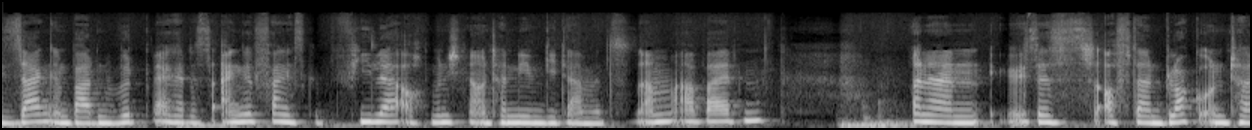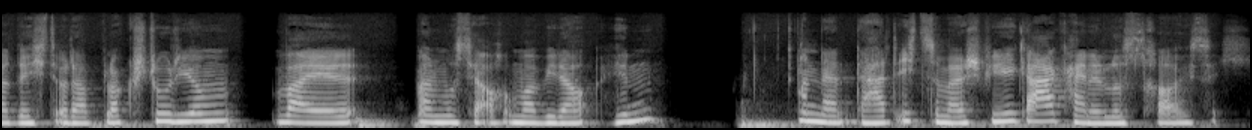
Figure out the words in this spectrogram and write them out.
Sie sagen, in Baden-Württemberg hat es angefangen. Es gibt viele, auch Münchner Unternehmen, die damit zusammenarbeiten. Und dann ist oft dann Blogunterricht oder Blogstudium, weil man muss ja auch immer wieder hin. Und dann, da hatte ich zum Beispiel gar keine Lust drauf. Ich,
